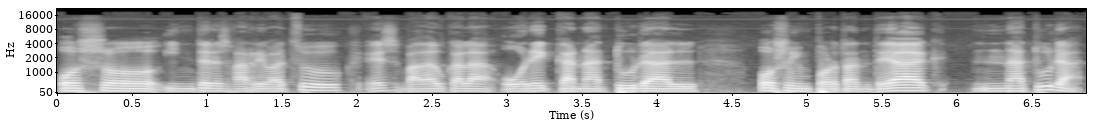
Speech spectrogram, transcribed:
oso interesgarri batzuk, ez, badaukala oreka natural oso importanteak, natura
